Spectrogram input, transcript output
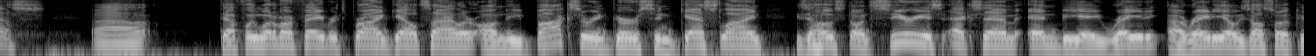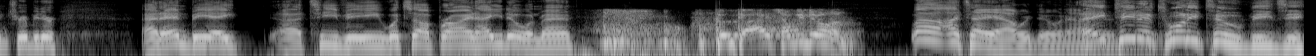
Yes. Uh, definitely one of our favorites, Brian Geltzeiler, on the Boxer and Gerson guest line. He's a host on Sirius XM NBA radio, uh, radio. He's also a contributor at NBA uh, TV. What's up, Brian? How you doing, man? Good, guys. How we doing? Well, I tell you how we're doing out 18 and 22, BG.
